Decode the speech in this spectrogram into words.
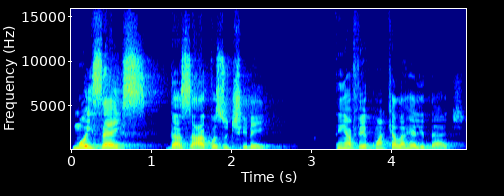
Moisés, das águas o tirei. Tem a ver com aquela realidade.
